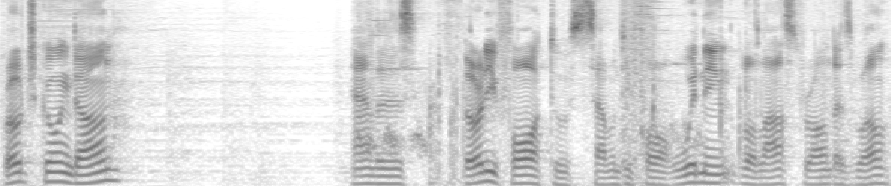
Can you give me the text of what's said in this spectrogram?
Roach going down. And it is 34 to 74, winning the last round as well.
